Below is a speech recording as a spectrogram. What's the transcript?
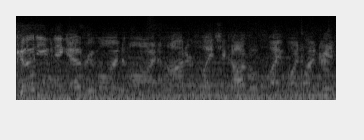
Good evening, everyone, on Honor Flight Chicago Flight 100.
